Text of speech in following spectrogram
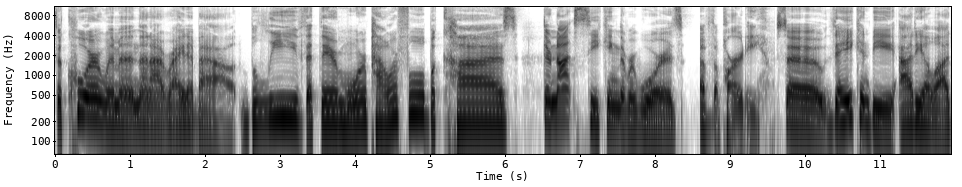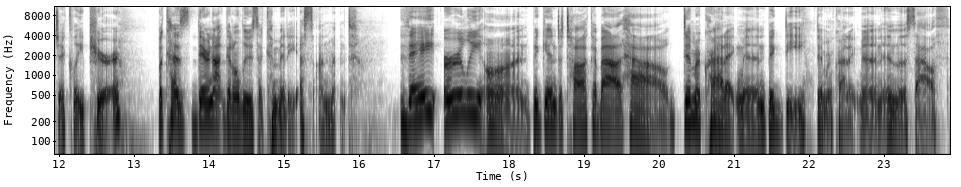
the core women that I write about believe that they're more powerful because they're not seeking the rewards of the party. So they can be ideologically pure because they're not going to lose a committee assignment. They early on begin to talk about how Democratic men, big D, Democratic men in the South,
